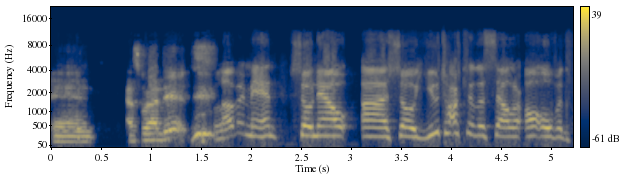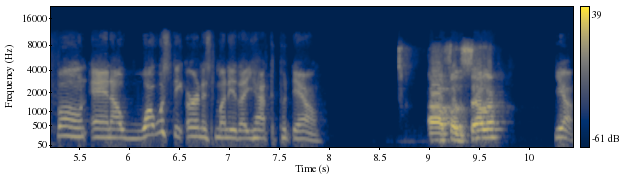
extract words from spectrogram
And that's what I did. Love it, man. So now, uh, so you talked to the seller all over the phone, and uh, what was the earnest money that you have to put down? Uh, for the seller? Yeah.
